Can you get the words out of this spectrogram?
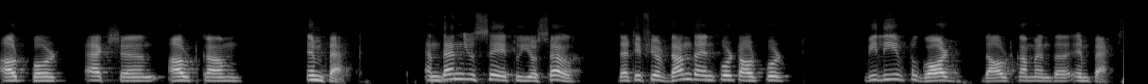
output, action, outcome, impact. And then you say to yourself that if you've done the input, output, we leave to God the outcome and the impact.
